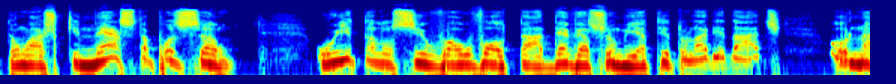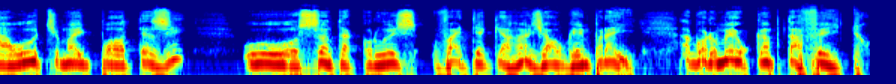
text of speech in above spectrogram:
Então acho que nesta posição o Ítalo Silva, ao voltar, deve assumir a titularidade, ou na última hipótese, o Santa Cruz vai ter que arranjar alguém para ir. Agora o meio campo está feito.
